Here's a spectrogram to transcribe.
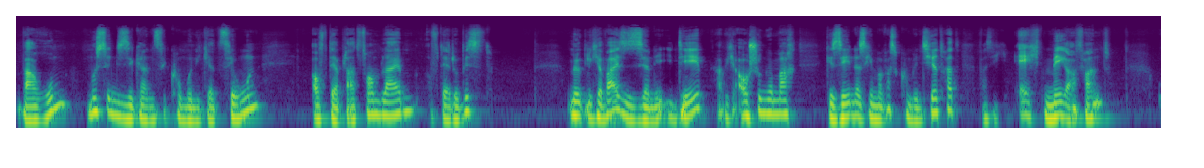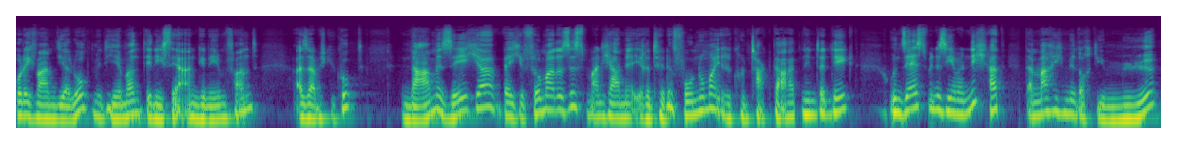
Warum muss denn diese ganze Kommunikation auf der Plattform bleiben, auf der du bist? Möglicherweise ist es ja eine Idee, habe ich auch schon gemacht, gesehen, dass jemand was kommentiert hat, was ich echt mega fand. Oder ich war im Dialog mit jemandem, den ich sehr angenehm fand. Also habe ich geguckt, Name sehe ich ja, welche Firma das ist. Manche haben ja ihre Telefonnummer, ihre Kontaktdaten hinterlegt. Und selbst wenn es jemand nicht hat, dann mache ich mir doch die Mühe.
